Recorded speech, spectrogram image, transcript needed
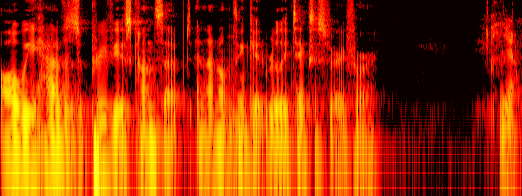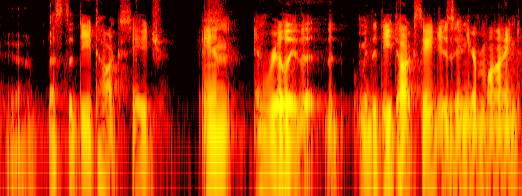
all we have is a previous concept and i don't think it really takes us very far. Yeah. Yeah. that's the detox stage and and really the, the i mean the detox stage is in your mind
